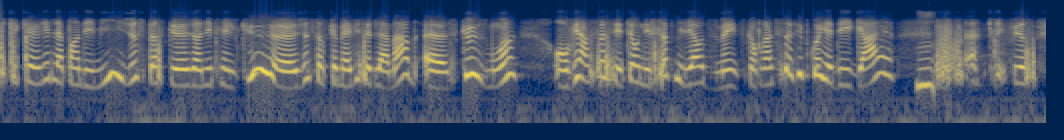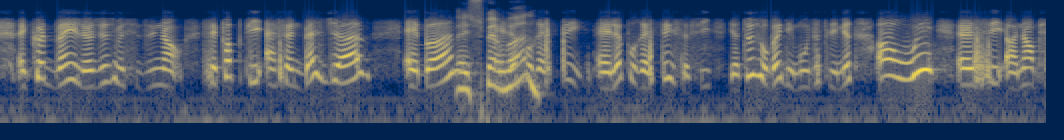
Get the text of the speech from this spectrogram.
j'étais écœurée de la pandémie, juste parce que j'en ai plein le cul, euh, juste parce que ma vie c'est de la merde. Euh, excuse-moi, on vit en société, on est 7 milliards d'humains. Tu comprends-tu, Sophie, pourquoi il y a des guerres? Mm. Sacrifice. Écoute bien, là, juste, je me suis dit non, c'est pas. Puis elle fait une belle job, elle est bonne. Elle est super elle est là bonne? pour rester. Elle est là pour rester, Sophie. Il y a toujours bien des maudites limites. Oh oui, euh, c'est. Ah non, puis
